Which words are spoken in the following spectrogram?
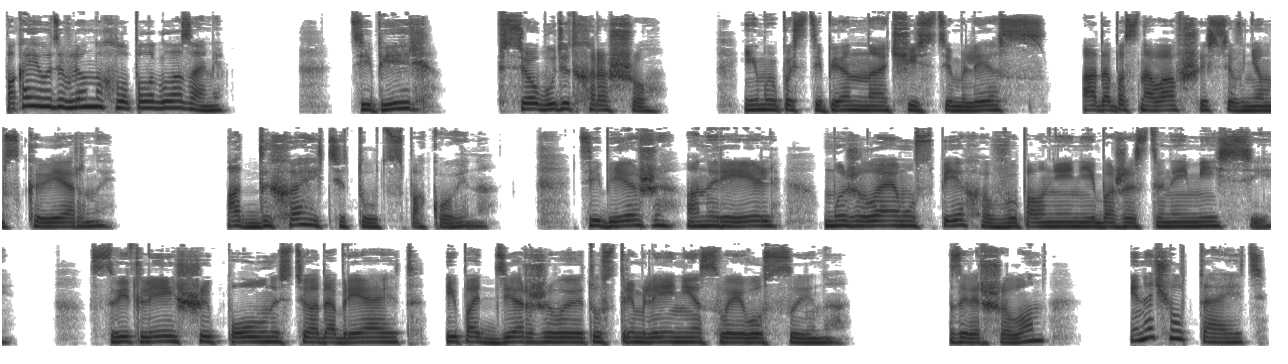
пока я удивленно хлопала глазами. «Теперь все будет хорошо, и мы постепенно очистим лес от обосновавшейся в нем скверны. Отдыхайте тут спокойно. Тебе же, Анриэль, мы желаем успеха в выполнении божественной миссии. Светлейший полностью одобряет и поддерживает устремление своего сына. Завершил он и начал таять.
